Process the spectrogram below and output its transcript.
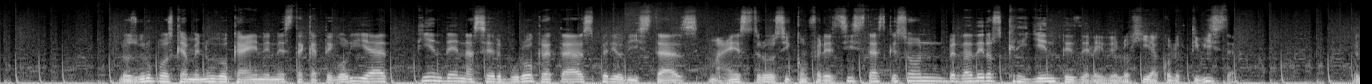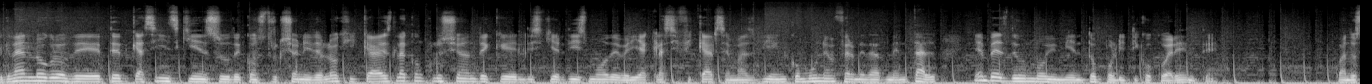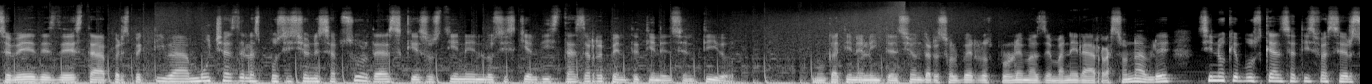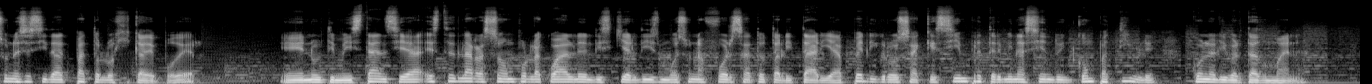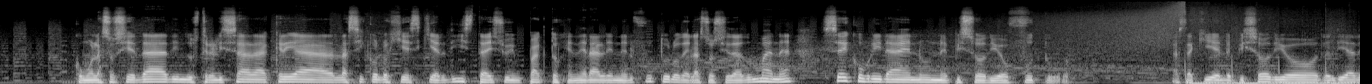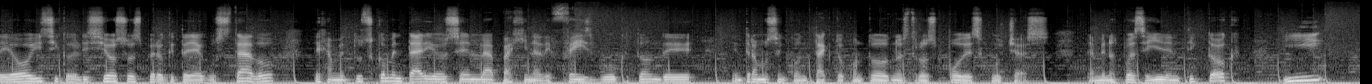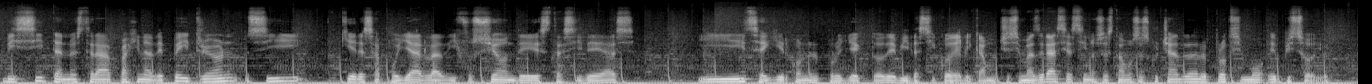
Los grupos que a menudo caen en esta categoría tienden a ser burócratas, periodistas, maestros y conferencistas que son verdaderos creyentes de la ideología colectivista. El gran logro de Ted Kaczynski en su deconstrucción ideológica es la conclusión de que el izquierdismo debería clasificarse más bien como una enfermedad mental en vez de un movimiento político coherente. Cuando se ve desde esta perspectiva, muchas de las posiciones absurdas que sostienen los izquierdistas de repente tienen sentido. Nunca tienen la intención de resolver los problemas de manera razonable, sino que buscan satisfacer su necesidad patológica de poder. En última instancia, esta es la razón por la cual el izquierdismo es una fuerza totalitaria, peligrosa, que siempre termina siendo incompatible con la libertad humana. Como la sociedad industrializada crea la psicología izquierdista y su impacto general en el futuro de la sociedad humana, se cubrirá en un episodio futuro. Hasta aquí el episodio del día de hoy, psicodelicioso, espero que te haya gustado. Déjame tus comentarios en la página de Facebook donde entramos en contacto con todos nuestros podescuchas. También nos puedes seguir en TikTok y visita nuestra página de Patreon si quieres apoyar la difusión de estas ideas y seguir con el proyecto de vida psicodélica. Muchísimas gracias y nos estamos escuchando en el próximo episodio.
